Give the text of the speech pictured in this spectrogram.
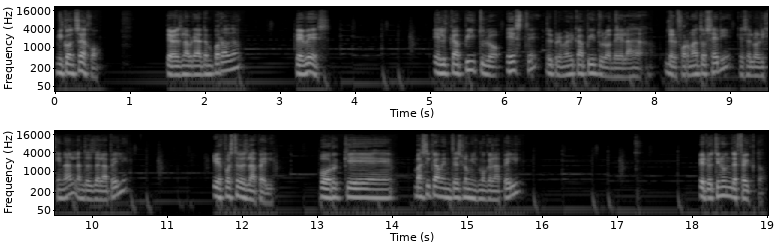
Mi consejo: te ves la primera temporada, te ves el capítulo este, el primer capítulo de la, del formato serie, que es el original, antes de la peli, y después te ves la peli. Porque básicamente es lo mismo que la peli, pero tiene un defecto.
